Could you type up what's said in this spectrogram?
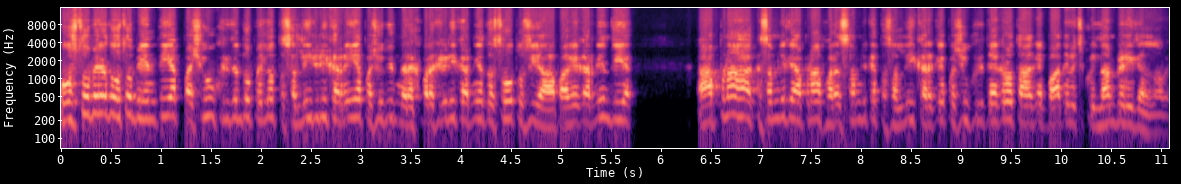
ਉਸ ਤੋਂ ਪਹਿਲਾਂ ਦੋਸਤੋ, ਬੇਨਤੀ ਆ, ਪਸ਼ੂ ਖਰੀਦਣ ਤੋਂ ਪਹਿਲਾਂ ਤਸੱਲੀ ਜਿਹੜੀ ਕਰਨੀ ਆ, ਪਸ਼ੂ ਦੀ ਨਿਰਖ ਪਰਖ ਜਿਹੜੀ ਕਰਨੀ ਆ ਦੱਸੋ ਤੁਸੀਂ ਆਪ ਆਗੇ ਕਰਨੀ ਹੁੰਦੀ ਆ। ਆਪਣਾ ਹੱਕ ਸਮਝ ਕੇ, ਆਪਣਾ ਫਰਜ਼ ਸਮਝ ਕੇ ਤਸੱਲੀ ਕਰਕੇ ਪਸ਼ੂ ਖਰੀਦਿਆ ਕਰੋ ਤਾਂ ਕਿ ਬਾਅਦ ਦੇ ਵਿੱਚ ਕੋਈ ਲਾਂਭੇ ਗੱਲ ਨਾ ਹੋਵੇ।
